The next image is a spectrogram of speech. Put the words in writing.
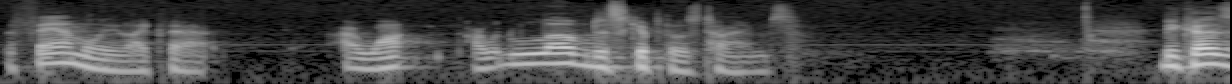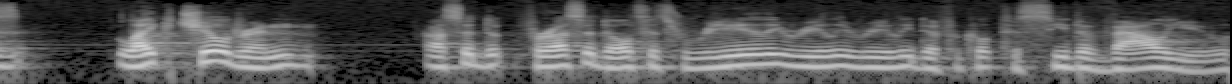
the family like that. I want I would love to skip those times. Because like children, us, for us adults, it's really, really, really difficult to see the value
